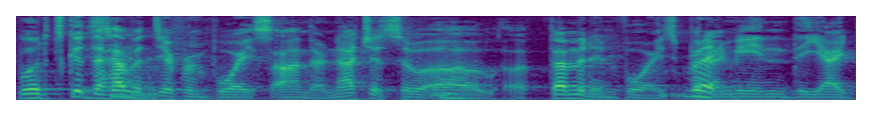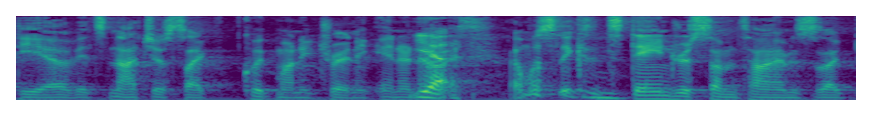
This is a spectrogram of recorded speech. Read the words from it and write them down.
Well, it's good to have a different voice on there, not just a, a, a feminine voice, but I mean the idea of it's not just like quick money trading in and Yes. out. I almost think it's dangerous sometimes. Like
